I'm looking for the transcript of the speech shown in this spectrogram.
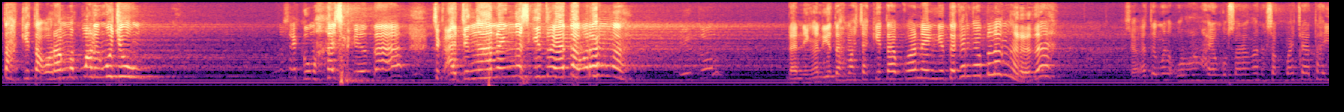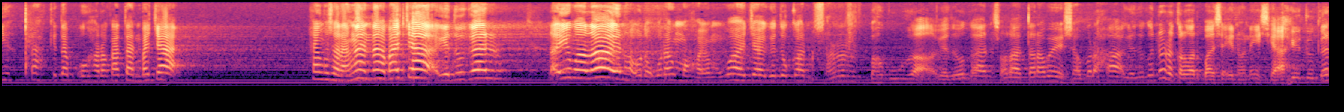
Tah kita orang mah paling ujung ujung. Saya kumaha cek kita cek ajengan enges gitu ya tak orang mah itu dan dengan dia maca kitab koneng kita kan nggak belenger tah. Saya kata orang hayang kusarangan sok baca tah. Ya tah kitab oh harokatan baca. Hayang kusarangan tah baca gitu kan. Lah iya mah lain. Udah orang mah hayang baca gitu kan. Ser bagugal gitu kan. Sholat tarawih sabraha gitu kan. Udah keluar bahasa Indonesia gitu kan.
